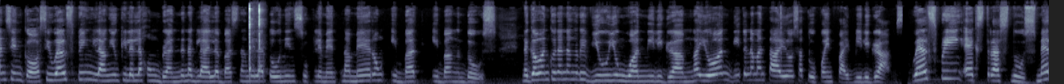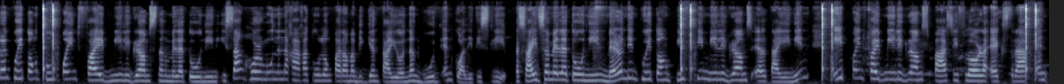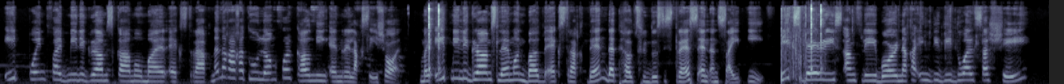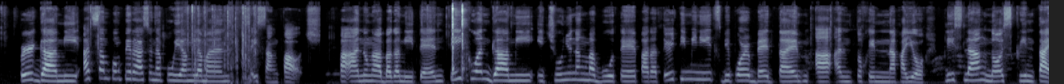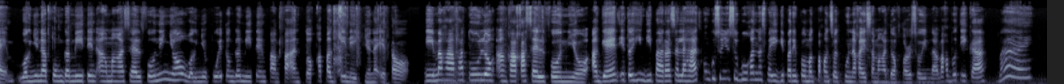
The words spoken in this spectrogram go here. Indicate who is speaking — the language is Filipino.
Speaker 1: Pansin ko, si Wellspring lang yung kilala kong brand na naglalabas ng melatonin supplement na merong iba't ibang dose. Nagawan ko na ng review yung 1 mg. Ngayon, dito naman tayo sa 2.5 mg. Wellspring Extra Snooze. Meron po itong 2.5 mg ng melatonin, isang hormone na nakakatulong para mabigyan tayo ng good and quality sleep. Aside sa melatonin, meron din po itong 50 mg L-theanine, 8.5 mg Passiflora Extract, and 8.5 mg Chamomile Extract na nakakatulong for calming and relaxation. May 8 mg lemon bulb extract din that helps reduce stress and anxiety. Mixed berries ang flavor, naka-individual sachet per gummy at 10 piraso na po yung laman sa isang pouch. Paano nga ba gamitin? Take one gummy, i-chew nyo ng mabuti para 30 minutes before bedtime, aantukin na kayo. Please lang, no screen time. Huwag nyo na pong gamitin ang mga cellphone ninyo, huwag nyo po itong gamitin pampaantok kapag tinake nyo na ito. Di makakatulong ang kaka-cellphone nyo. Again, ito hindi para sa lahat. Kung gusto nyo subukan, mas maigi pa rin po magpa-consult muna kayo sa mga doktor. So yun lang, makabuti ka. Bye!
